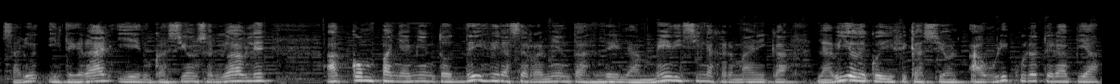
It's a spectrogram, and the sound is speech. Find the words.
Salud integral y educación saludable, acompañamiento desde las herramientas de la medicina germánica, la biodecodificación, auriculoterapia,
